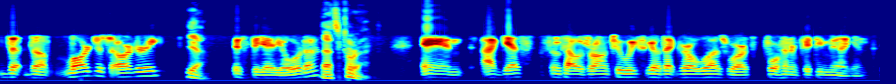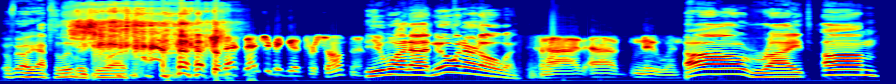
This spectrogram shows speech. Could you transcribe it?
The the largest artery Yeah, is the aorta, that's correct. and I guess since I was wrong two weeks ago, that girl was worth four hundred fifty million. Oh, Absolutely, she was. So that that should be good for something. you want a new one or an old one? Uh, uh, new one. All right. Um,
